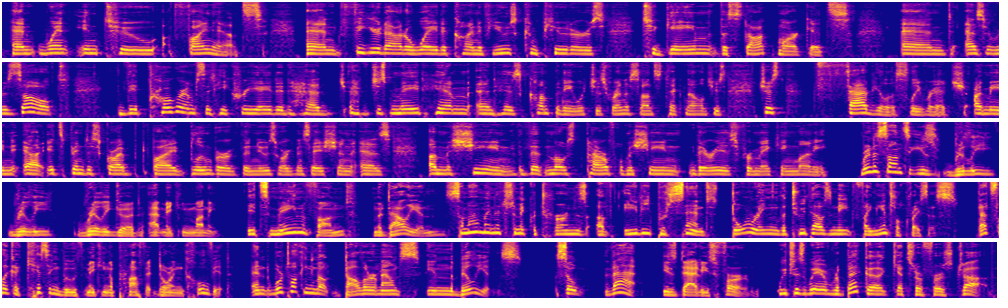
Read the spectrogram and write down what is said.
and went into finance and figured out a way to kind of use computers to game the stock markets. And as a result, the programs that he created had have just made him and his company, which is Renaissance Technologies, just fabulously rich. I mean, uh, it's been described by Bloomberg, the news organization, as a machine, the most powerful machine there is for making money. Renaissance is really, really, really good at making money. Its main fund, Medallion, somehow managed to make returns of 80% during the 2008 financial crisis. That's like a kissing booth making a profit during COVID. And we're talking about dollar amounts in the billions. So that is Daddy's firm, which is where Rebecca gets her first job.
